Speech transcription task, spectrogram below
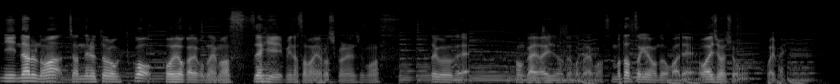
になるのはチャンネル登録と高評価でございます。ぜひ皆様よろしくお願いします。ということで今回は以上でございます。また次の動画でお会いしましょう。バイバイ。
